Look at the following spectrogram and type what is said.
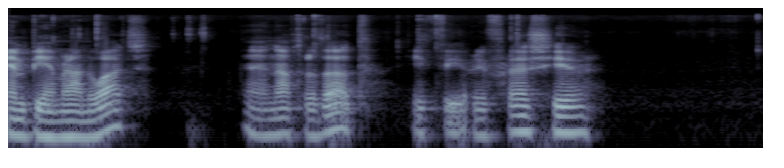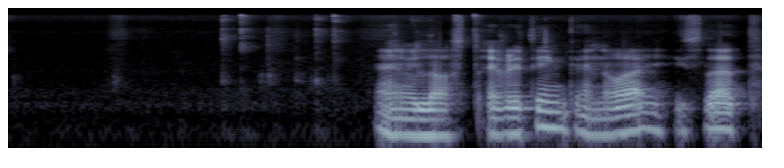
npm run watch. And after that if we refresh here. And we lost everything. And why is that?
